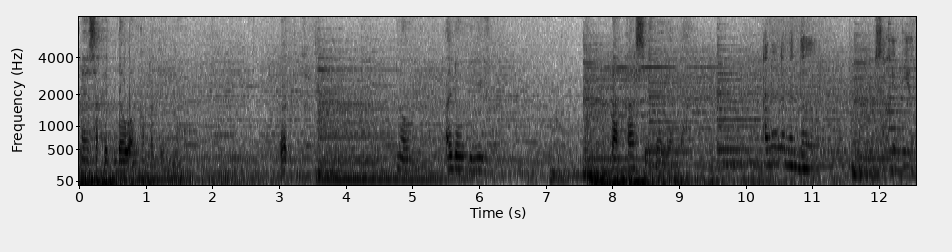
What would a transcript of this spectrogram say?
may sakit daw ang kapatid mo. But, no, I don't believe her. Baka si Thea pa. Ano naman daw? Sakit yun.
